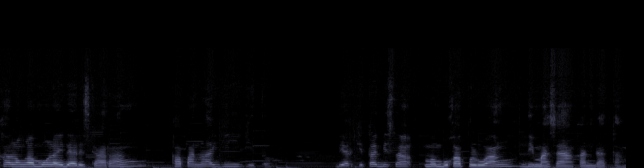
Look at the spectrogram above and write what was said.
kalau nggak mulai dari sekarang, kapan lagi gitu? Biar kita bisa membuka peluang di masa yang akan datang.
